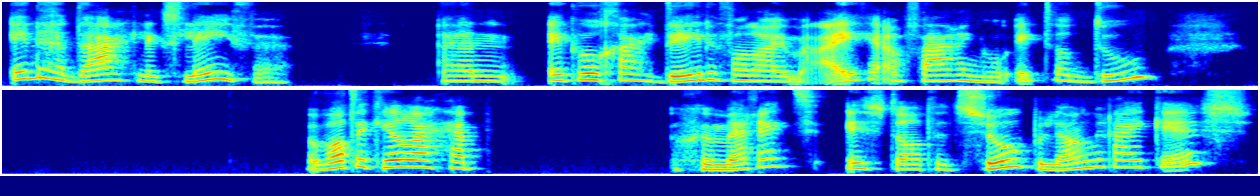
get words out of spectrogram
in het dagelijks leven? En ik wil graag delen vanuit mijn eigen ervaring hoe ik dat doe. Wat ik heel erg heb gemerkt, is dat het zo belangrijk is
